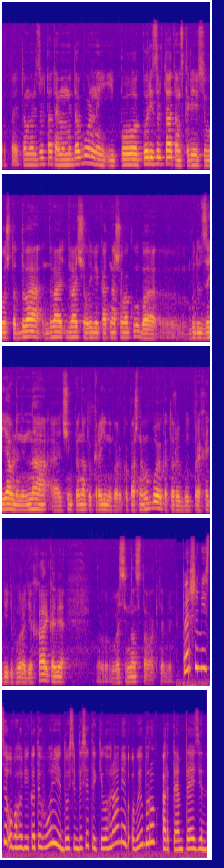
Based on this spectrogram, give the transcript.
Вот Поэтому результатами мы довольны. И по, по результатам, скорее всего, что два, два, два человека от нашего клуба э, будут заявлены на э, чемпионат Украины по рукопашному бою, который будет проходить в городе Харькове э, 18 октября. Перше місце у ваговій категорії до 70 кілограмів виборов Артем Тезін.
